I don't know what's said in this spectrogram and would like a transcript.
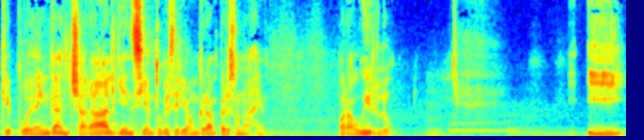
que puede enganchar a alguien, siento que sería un gran personaje para oírlo. Y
